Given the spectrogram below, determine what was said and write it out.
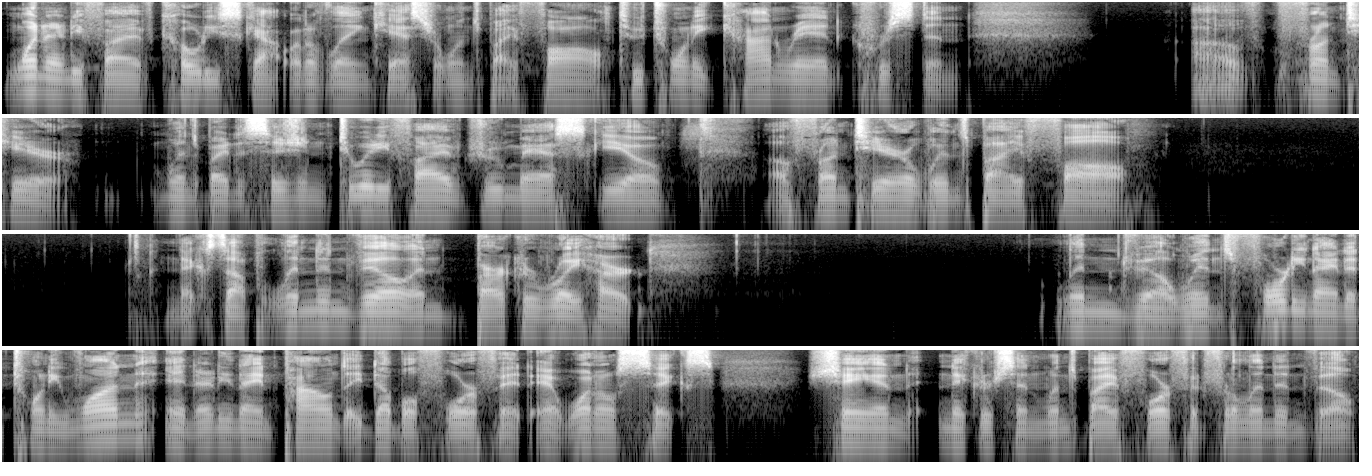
195, Cody Scotland of Lancaster wins by fall. 220, Conrad Kristen of Frontier wins by decision. 285, Drew Maschio of Frontier wins by fall. Next up, Lyndonville and Barker Royhart Lyndonville wins 49 to 21 and 99 pounds, a double forfeit at 106. Shane Nickerson wins by forfeit for Lyndonville.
